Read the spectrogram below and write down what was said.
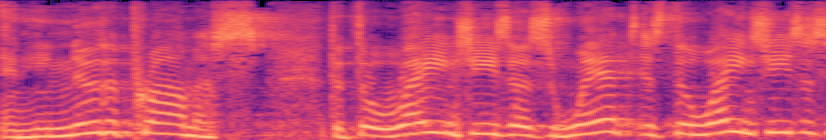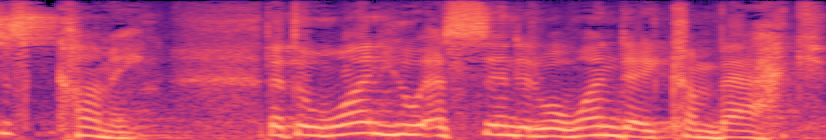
And he knew the promise that the way Jesus went is the way Jesus is coming, that the one who ascended will one day come back.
